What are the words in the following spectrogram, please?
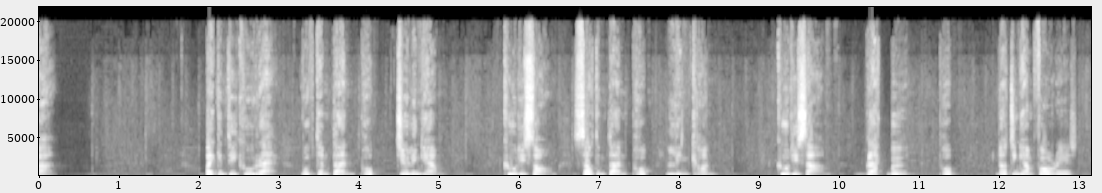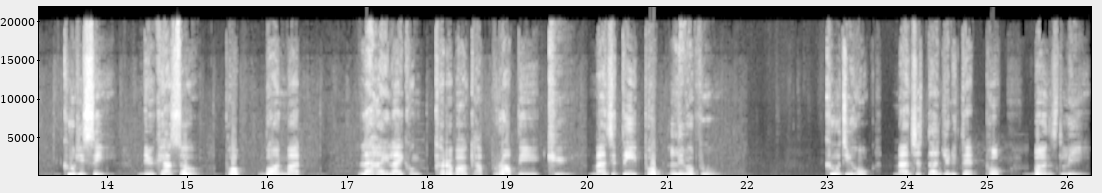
บ้าง ไปกันที่คู่แรกวูฟแฮมตันพบจิลลิงแฮม คู่ที่2เซาทิมตันพบลินคอน คู่ที่3แบล็กเบิร์นพบนอตติงแฮมฟอเรสต์คู่ที่4นิวคาสเซิลพบบอร์นมัดและไฮไลท์ของคาราบาวครับรอบนี้คือแมนซิตี้พบลิเวอร์พูลคู่ที่6แมนเชสเตอร์ยูไนเต็ดพบเบิร์นส์ลีย์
